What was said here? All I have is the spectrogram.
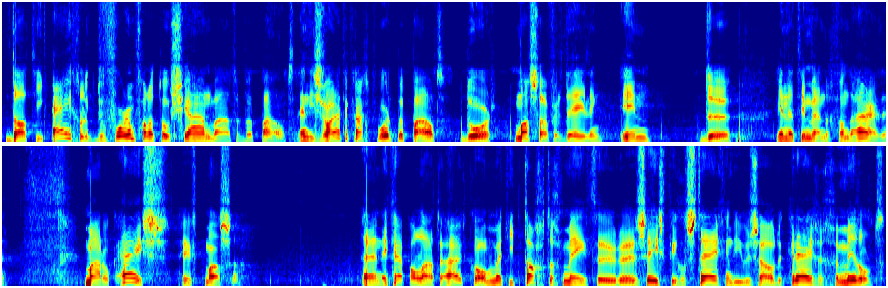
dat die eigenlijk de vorm van het oceaanwater bepaalt. En die zwaartekracht wordt bepaald door massaverdeling in, de, in het inwendig van de aarde. Maar ook ijs heeft massa. En ik heb al laten uitkomen met die 80 meter uh, zeespiegelstijging die we zouden krijgen gemiddeld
